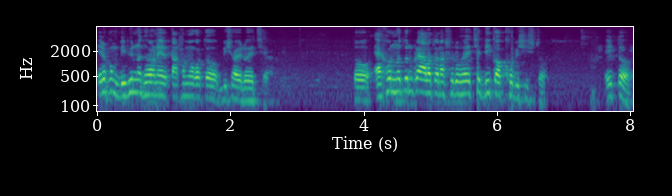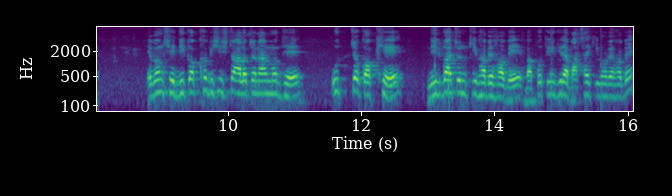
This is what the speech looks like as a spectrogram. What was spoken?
এরকম বিভিন্ন ধরনের কাঠামোগত বিষয় রয়েছে। তো এখন নতুন করে আলোচনা শুরু হয়েছে দ্বিকক্ষ বিশিষ্ট। এই তো? এবং সেই দ্বিকক্ষ বিশিষ্ট আলোচনার মধ্যে উচ্চ কক্ষে নির্বাচন কীভাবে হবে বা প্রতিনিধিরা বাছাই কীভাবে হবে,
